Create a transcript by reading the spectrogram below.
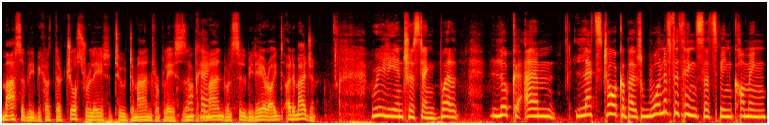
massively because they're just related to demand for places, and Okay. the demand will still be there. I'd, I'd imagine. Really interesting. Well, look, um, let's talk about one of the things that's been coming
